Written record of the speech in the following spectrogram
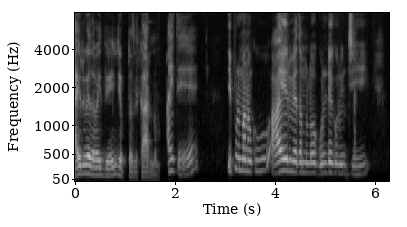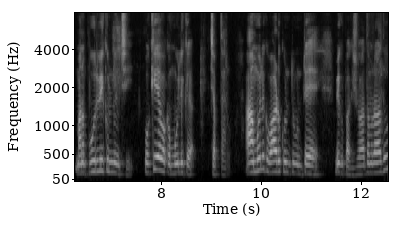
ఆయుర్వేద వైద్యం ఏం చెప్తుంది కారణం? అయితే ఇప్పుడు మనకు ఆయుర్వేదంలో గుండె గురించి మన పూర్వీకుల నుంచి ఒకే ఒక మూలిక చెప్తారు. ఆ మూలిక వాడుకుంటూ ఉంటే మీకు పక్షవాతం రాదు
